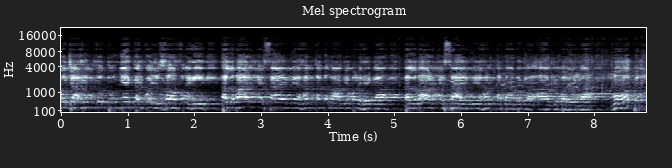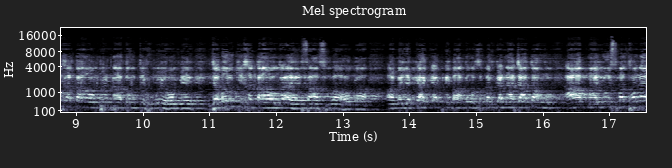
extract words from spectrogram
मुजाहिद को दुनिया का कोई खौफ नहीं। तलवार के साय में हर कदम आगे बढ़ेगा। तलवार के साय में हर कदम आगे बढ़ेगा। वो अपनी सताओं पर नादुमते हुए होंगे। जब उनकी सताओं का एहसास हुआ होगा। और मैं ये कह के अपनी बातों को खत्म करना चाहता हूँ। आप मायूस मत होना।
